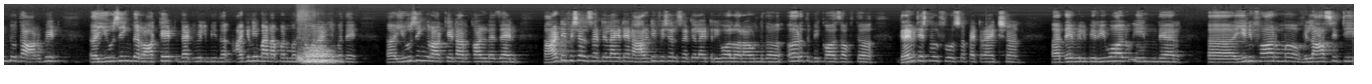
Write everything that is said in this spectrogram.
into the orbit uh, using the rocket that will be the agniban आपण म्हणतो मराठीमध्ये uh, using rocket are called as an artificial satellite and artificial satellite revolve around the earth because of the gravitational force of attraction uh, they will be revolve in their uh, uniform uh, velocity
